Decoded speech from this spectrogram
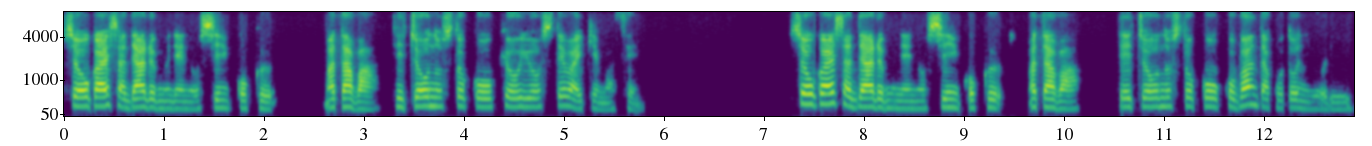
障害者である旨の申告、または手帳の取得を強要してはいけません。障害者である旨の申告、または手帳の取得を拒んだことにより、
